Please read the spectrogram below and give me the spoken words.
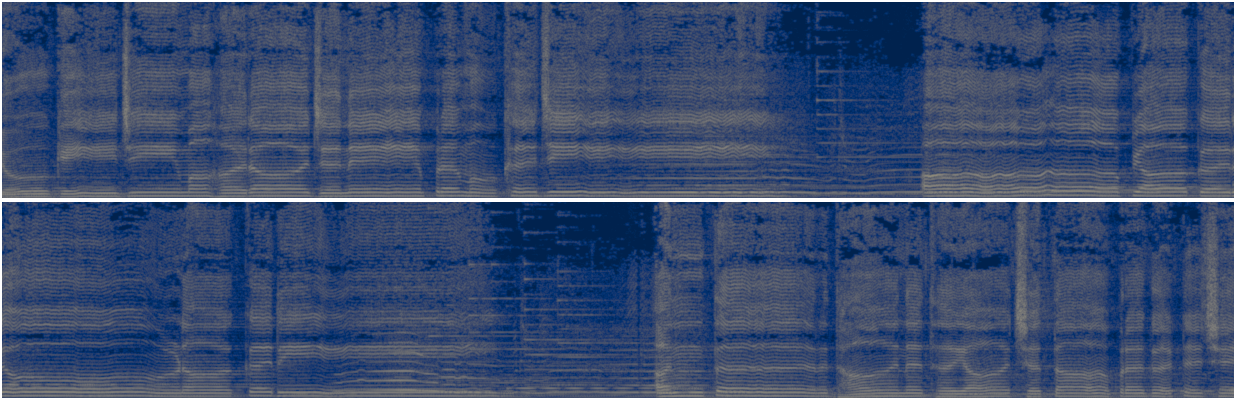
योगी जी महाराजने प्रमुख जी आप्या करो करी अनथयाचता प्रगट छे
